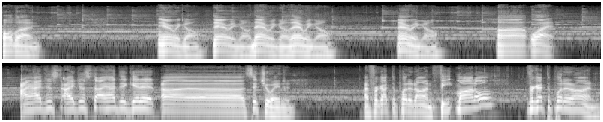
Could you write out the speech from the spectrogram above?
Hold on. There we go. There we go. There we go. There we go. There we go. Uh, what? I had just, I just, I had to get it uh situated. I forgot to put it on. Feet model? Forgot to put it on.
